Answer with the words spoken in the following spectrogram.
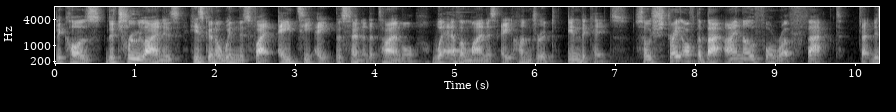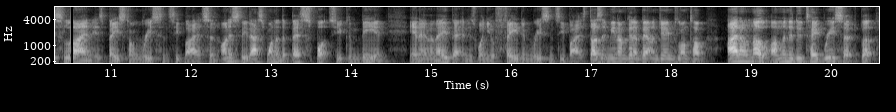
because the true line is he's going to win this fight 88% of the time or whatever minus 800 indicates. So straight off the bat, I know for a fact that this line is based on recency bias. And honestly, that's one of the best spots you can be in in MMA betting is when you're fading recency bias. Does it mean I'm going to bet on James Llontop? I don't know. I'm going to do tape research, but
